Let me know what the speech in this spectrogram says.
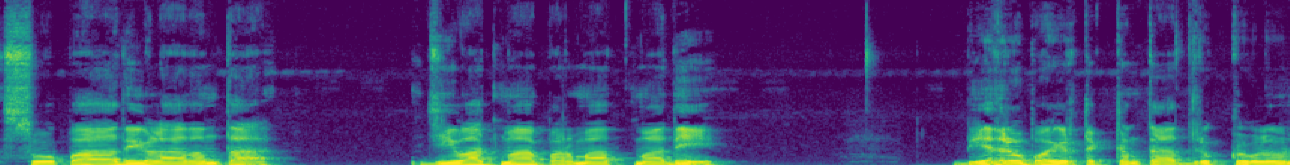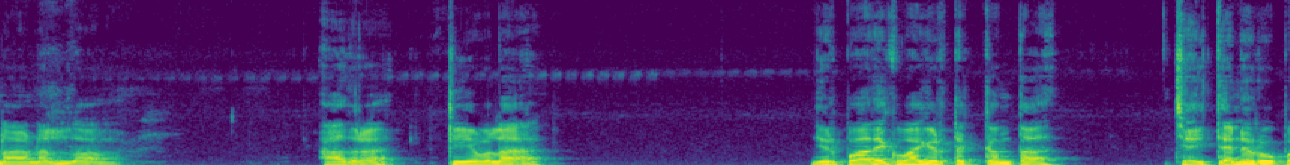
ಸೋಪಾದಿಗಳಾದಂಥ ಜೀವಾತ್ಮ ಪರಮಾತ್ಮಾದಿ ಭೇದರೂಪವಾಗಿರ್ತಕ್ಕಂಥ ದೃಕ್ಕಗಳು ನಾನಲ್ಲ. ಆದ್ರೆ ಕೇವಲ ನಿರ್ಪಾದಕವಾಗಿರ್ತಕ್ಕಂಥ ಚೈತನ್ಯ ರೂಪ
